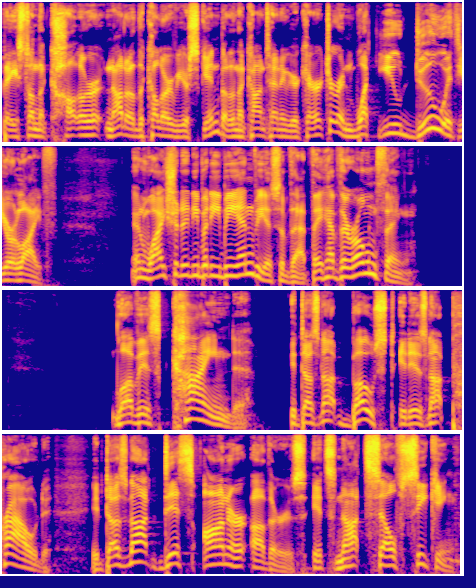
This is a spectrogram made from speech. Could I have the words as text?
based on the color, not of the color of your skin, but on the content of your character and what you do with your life. And why should anybody be envious of that? They have their own thing. Love is kind. It does not boast. It is not proud. It does not dishonor others. It's not self seeking.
